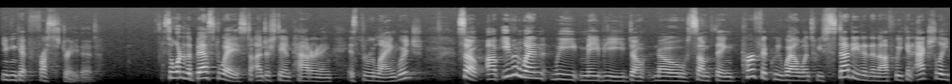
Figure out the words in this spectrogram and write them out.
You can get frustrated. So, one of the best ways to understand patterning is through language. So, um, even when we maybe don't know something perfectly well, once we've studied it enough, we can actually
